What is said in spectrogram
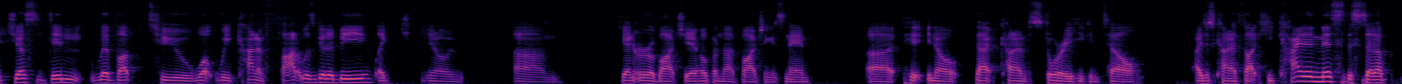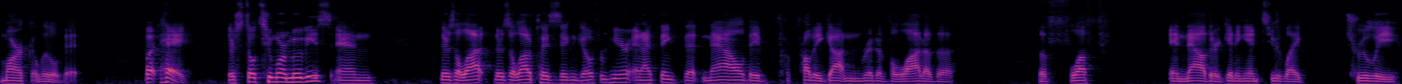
it just didn't live up to what we kind of thought it was going to be. Like, you know, um Gen Urobuchi, I hope I'm not botching his name. Uh he, you know, that kind of story he can tell. I just kind of thought he kind of missed the setup mark a little bit. But hey, there's still two more movies and there's a lot there's a lot of places they can go from here and I think that now they've probably gotten rid of a lot of the the fluff and now they're getting into like truly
